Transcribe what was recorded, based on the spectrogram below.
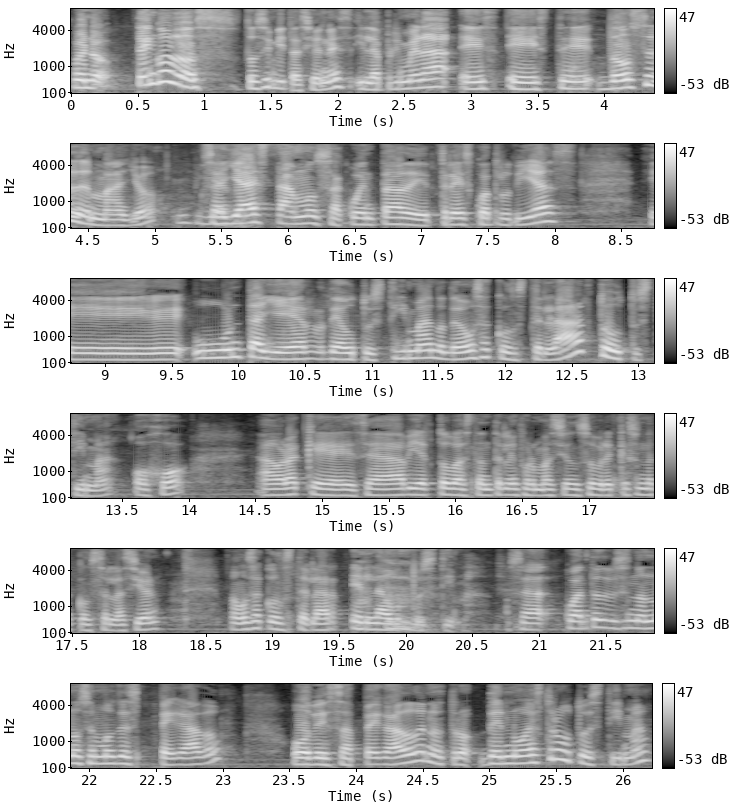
bueno, tengo dos, dos invitaciones y la primera es este 12 de mayo. O sea, ya estamos a cuenta de tres, cuatro días. Eh, un taller de autoestima donde vamos a constelar tu autoestima. Ojo ahora que se ha abierto bastante la información sobre qué es una constelación, vamos a constelar el autoestima. O sea, ¿cuántas veces no nos hemos despegado o desapegado de nuestro, de nuestra autoestima?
